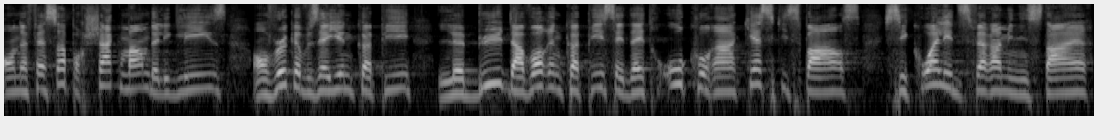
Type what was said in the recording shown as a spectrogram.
On, a fait ça pour chaque membre de l'Église. On veut que vous ayez une copie. Le but d'avoir une copie, c'est d'être au courant. Qu'est-ce qui se passe? C'est quoi les différents ministères?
